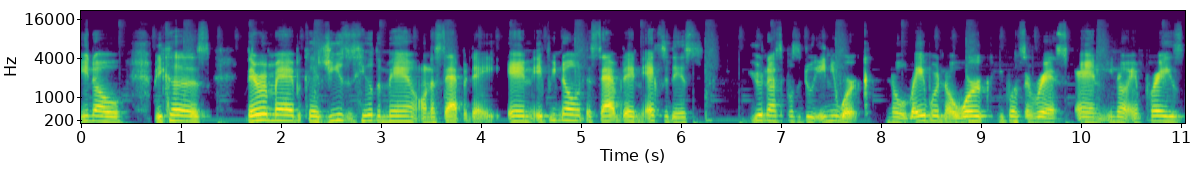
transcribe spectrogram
you know, because they were mad because Jesus healed the man on a Sabbath day. And if you know the Sabbath day in Exodus, you're not supposed to do any work. No labor, no work. You're supposed to rest and you know and praise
